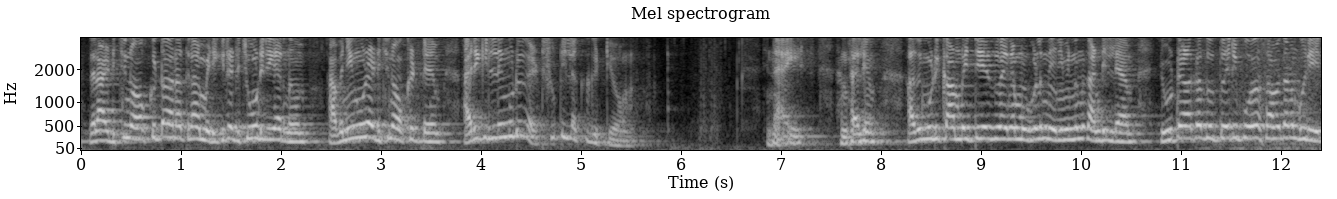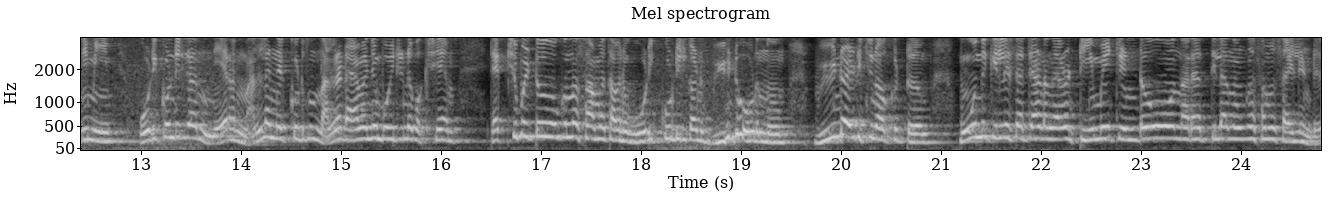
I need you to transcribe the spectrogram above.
എന്തായാലും അടിച്ച് നോക്കിട്ടോ അറിയത്തില്ല മെഡിക്കറ്റ് അടിച്ചുകൊണ്ടിരിക്കുകയായിരുന്നു. അവനെയും കൂടി അടിച്ച് നോക്കിട്ട് ആര് കില്ലും കൂടി ഹെഡ് ഷൂട്ടിലൊക്കെ കിട്ടിയോ? നൈസ് എന്തായാലും അതും കൂടി കംപ്ലീറ്റ് ചെയ്തു. അതിന്റെ മുകളിൽ നിന്ന് എനിമിനൊന്നും കണ്ടില്ല. ലൂട്ടുകളൊക്കെ തുത്തുവരി പോകുന്ന സമയത്താണ് ഒരു എനിമിയും ഓടിക്കൊണ്ടിരിക്കുകയാണ് നേരെ നല്ല ഞെക്കെടുത്തു നല്ല ഡാമേജും പോയിട്ടുണ്ട്. പക്ഷേ രക്ഷപ്പെട്ടു നോക്കുന്ന സമയത്ത് അവൻ ഓടിക്കൊണ്ടിരിക്കുകയാണ് വീണ്ടും ഓടുന്നു. വീണ്ടും അടിച്ച് നോക്കിട്ടും മൂന്ന് കില്ല് സെറ്റാണ് നേരം ടീംമേറ്റ് ഉണ്ടോ എന്നറിയത്തില്ല നോക്കുന്ന സമയം സൈലുണ്ട്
